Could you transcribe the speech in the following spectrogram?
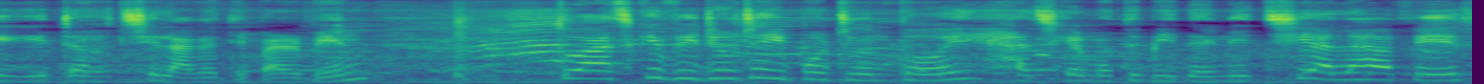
এইটা হচ্ছে লাগাতে পারবেন। তো আজকে ভিডিওটা এই পর্যন্তই। আজকের মতো বিদায় নিচ্ছি। আল্লাহ হাফেজ।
